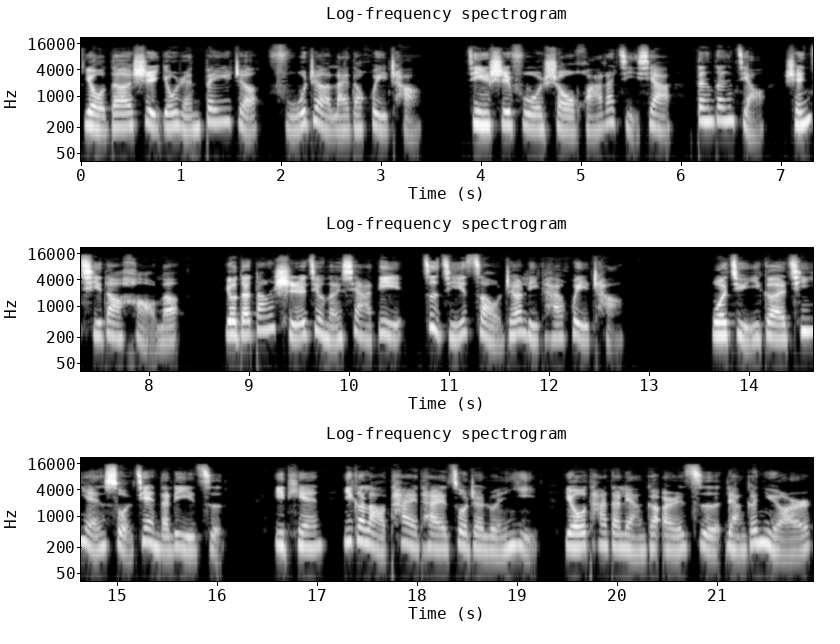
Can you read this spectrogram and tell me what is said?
有的是由人背着、扶着来到会场。金师傅手划了几下，蹬蹬脚。神奇的好了，有的当时就能下地，自己走着离开会场。我举一个亲眼所见的例子：一天，一个老太太坐着轮椅，由他的两个儿子、两个女儿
